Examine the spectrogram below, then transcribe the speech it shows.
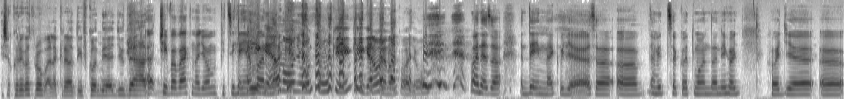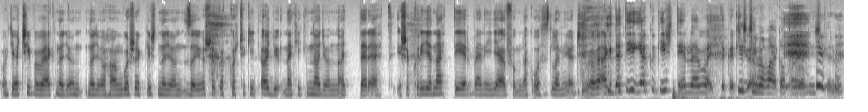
és akkor ők ott próbálnak kreatívkodni együtt, de hát... A csibavák nagyon pici helyen igen, vannak. Igen, nagyon tukik, igen, olyanok vagyunk. Van ez a Dénnek, ugye, az a, a, amit szokott mondani, hogy, hogy ö, hogyha a csibavák nagyon, nagyon hangosak és nagyon zajosak, akkor csak így adjuk nekik nagyon nagy teret, és akkor így a nagy térben így el fognak oszlani a csibavák, de ti akkor kis térben vagytok a Kis csibavák ott a kis térben.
